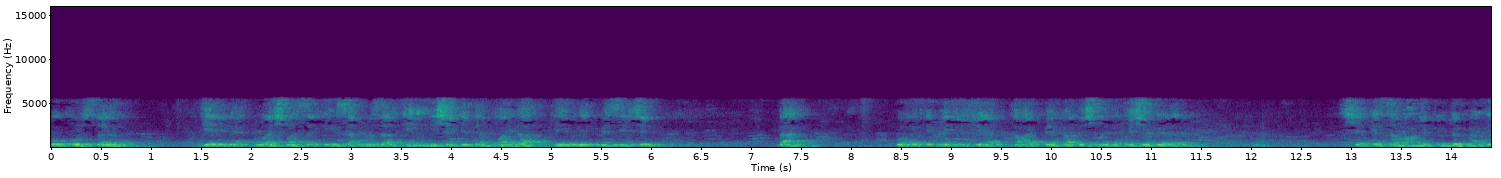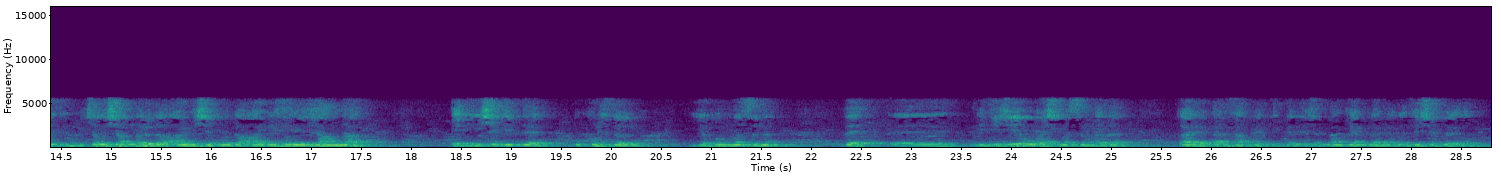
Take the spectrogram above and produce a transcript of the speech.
bu kursların yerine ulaşması, insanımıza en iyi şekilde fayda temin etmesi için ben buradaki meclis üye Tarık Bey kardeşime de teşekkür ederim. Şevket Sabancı Kültür Merkezi'nin çalışanları da aynı şekilde, aynı heyecanla en iyi şekilde bu kursların yapılmasını ve e, neticeye ulaşmasında da gayretler sarf ettikleri için ben kendilerine de teşekkür ederim.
